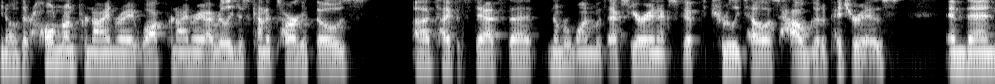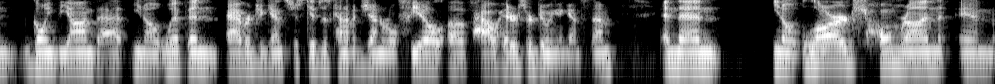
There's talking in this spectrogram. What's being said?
you know their home run per nine rate, walk per nine rate. I really just kind of target those uh, type of stats that number one with xERA and xFIP truly tell us how good a pitcher is. And then going beyond that, you know, whip and average against just gives us kind of a general feel of how hitters are doing against them. And then, you know, large home run and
